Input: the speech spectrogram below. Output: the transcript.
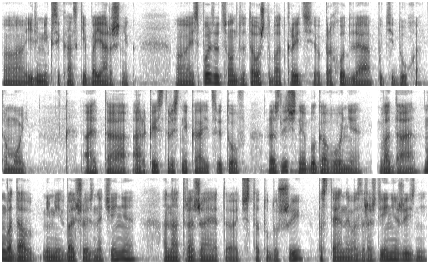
э, или мексиканский боярышник. Э, используется он для того, чтобы открыть проход для пути духа домой – а это арка из тростника и цветов, различные благовония, вода. Ну, вода имеет большое значение, она отражает э, чистоту души, постоянное возрождение жизни.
